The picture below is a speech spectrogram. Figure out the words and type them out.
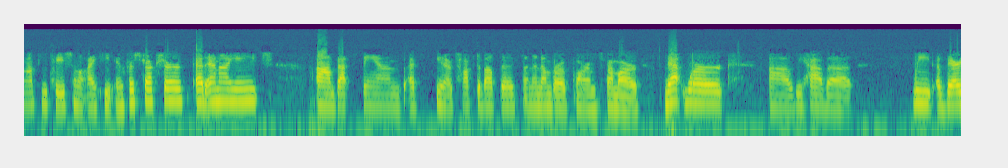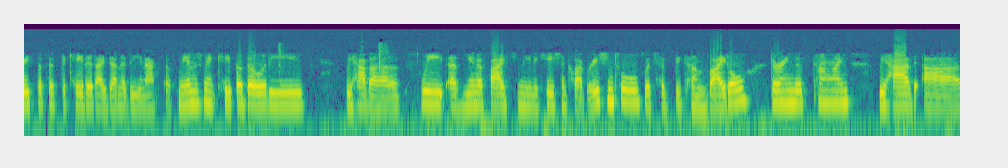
computational IT infrastructure at NIH um, that spans. I've you know talked about this in a number of forums from our network. Uh, we have a suite of very sophisticated identity and access management capabilities. We have a suite of unified communication collaboration tools, which have become vital during this time. We have uh,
